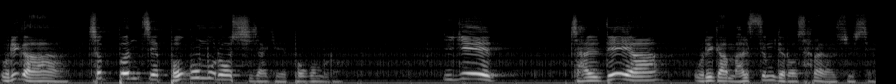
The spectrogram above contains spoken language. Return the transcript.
우리가 첫 번째 복음으로 시작해요. 복음으로. 이게 잘 돼야 우리가 말씀대로 살아갈 수 있어요.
